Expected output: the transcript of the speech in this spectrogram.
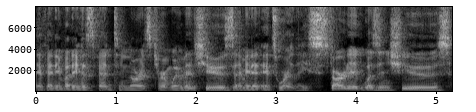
If anybody has been to Nordstrom, women's shoes. I mean, it's where they started was in shoes.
